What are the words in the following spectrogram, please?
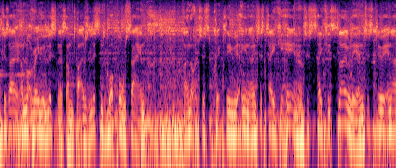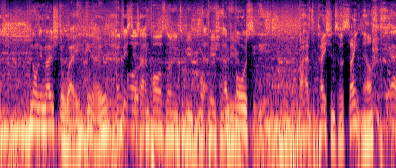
because I'm not a very good listener sometimes. Listen to what Paul's saying and not just quickly, you know, just take it in and just take it slowly and just do it in a non-emotional way, you know. And, Paul, business and Paul's learning to be more patient and with you. Paul's, I have the patience of a saint now. yeah,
